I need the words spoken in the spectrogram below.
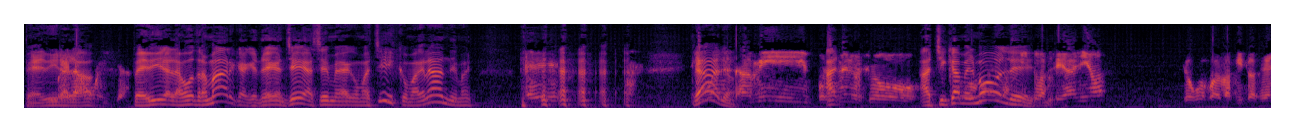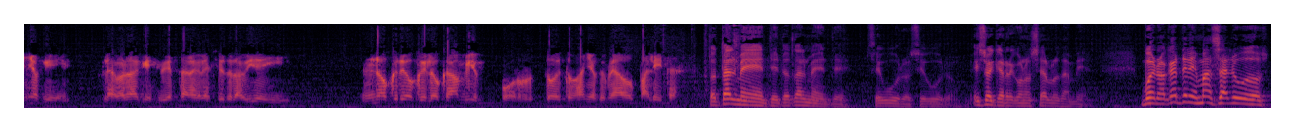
pedir a, la pedir a las otras marcas que te digan, che, hacerme algo más chisco, más grande. Más... Eh, claro, Igual, A mí, por lo menos yo... achicame el molde. Hace años, yo juego al vaquito hace años que la verdad que voy a estar agradecido toda la vida y no creo que lo cambie por todos estos años que me ha dado paletas. totalmente, totalmente, seguro, seguro. Eso hay que reconocerlo también. Bueno, acá tenés más saludos.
